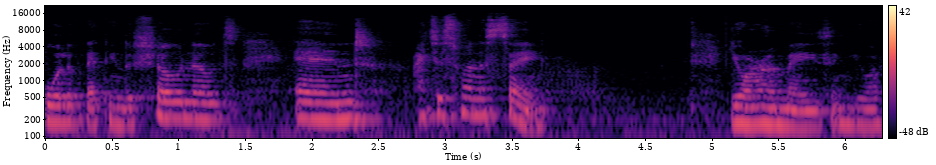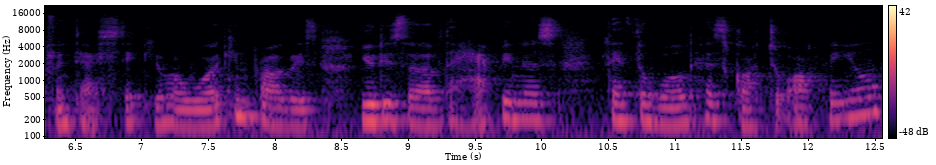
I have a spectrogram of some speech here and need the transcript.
all of that in the show notes. And I just want to say you are amazing. You are fantastic. You are a work in progress. You deserve the happiness that the world has got to offer you.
